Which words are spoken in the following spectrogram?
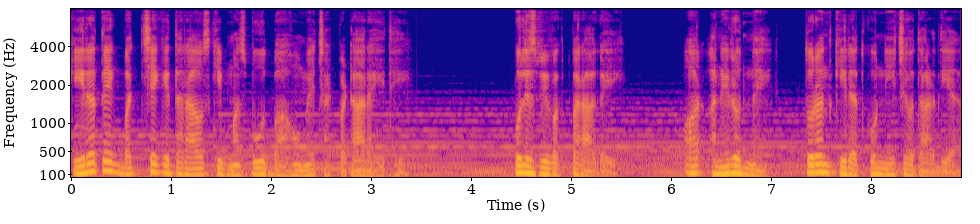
कीरत एक बच्चे की तरह उसकी मज़बूत बाहों में छटपटा रही थी। पुलिस भी वक्त पर आ गई और अनिरुद्ध ने तुरंत कीरत को नीचे उतार दिया।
